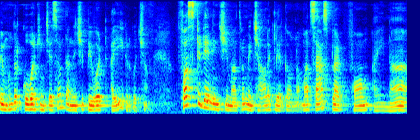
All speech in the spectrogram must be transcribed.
మేము ముందర కోవర్కింగ్ చేసాం దాని నుంచి పివట్ అయ్యి ఇక్కడికి వచ్చాం. ఫస్ట్ డే నుంచి మాత్రం మేము చాలా క్లియర్గా ఉన్నాం. మా శాస్ ప్లాట్ఫామ్ అయినా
